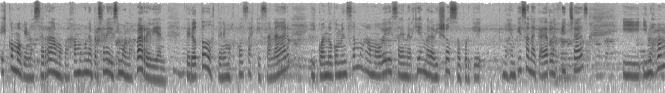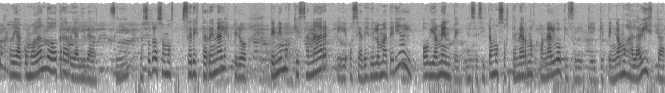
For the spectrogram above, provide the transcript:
es como que nos cerramos, bajamos una persona y decimos, nos va re bien, pero todos tenemos cosas que sanar y cuando comenzamos a mover esa energía es maravilloso porque nos empiezan a caer las fichas y, y nos vamos reacomodando a otra realidad. ¿Sí? Nosotros somos seres terrenales, pero tenemos que sanar, eh, o sea, desde lo material, obviamente, necesitamos sostenernos con algo que, se, que, tengamos a la vista,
